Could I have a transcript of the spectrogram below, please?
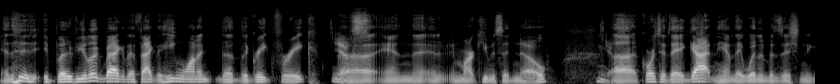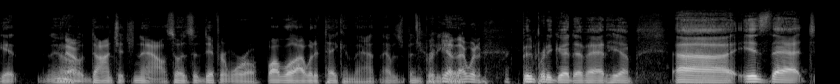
And but if you look back at the fact that he wanted the, the Greek freak, Yes. uh, and, and and Mark Cuban said no. Yes. Uh, of course, if they had gotten him, they wouldn't have been positioned to get you know, No. Doncic now. So it's a different world. Although I would have taken that. That was been pretty Yeah, good that would have been pretty good to have had him. Uh, is that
